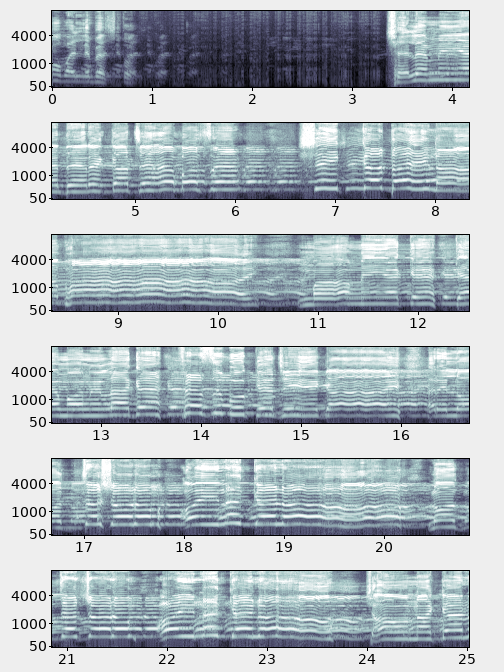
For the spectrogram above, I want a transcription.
মোবাইল নিয়ে ব্যস্ত। ছেলে মেয়েদের কাছে বসে শিক্ষা দেয় না ভাই। মা কেমন লাগে ফেসবুকে যে গায় আরে লজ্জা সরম ওই না কেন? লজ্জা সরম ওই না কেন? চাও না কেন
